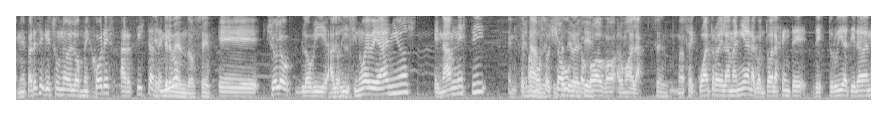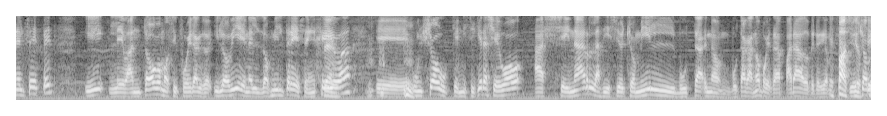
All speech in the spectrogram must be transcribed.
Me parece que es uno de los mejores artistas Es en tremendo, vivo. sí. Eh, yo lo, lo vi a los 19 años en Amnesty, en ese En famoso Amnesty, show que tocó co- como a las Sí. no sé, 4 de la mañana con toda la gente destruida tirada en el césped y levantó como si fuera... Y lo vi en el 2013 en Jeva, eh, un show que ni siquiera llegó a llenar las 18.000 butacas, no, butacas no porque estaba parado, pero digamos, Espacio, 18.000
